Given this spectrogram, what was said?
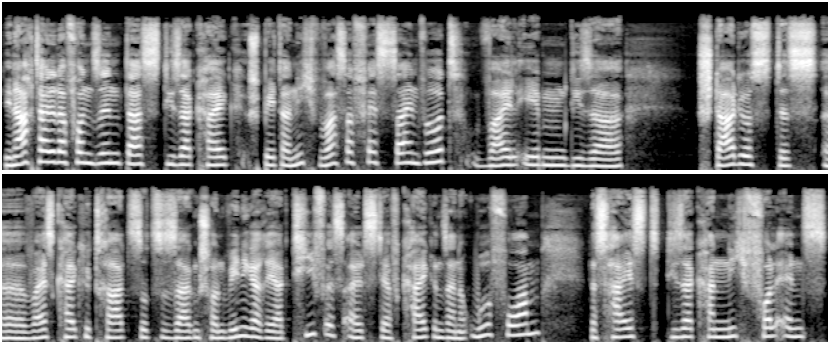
Die Nachteile davon sind, dass dieser Kalk später nicht wasserfest sein wird, weil eben dieser Stadius des äh, Weißkalkhydrats sozusagen schon weniger reaktiv ist als der Kalk in seiner Urform. Das heißt, dieser kann nicht vollends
